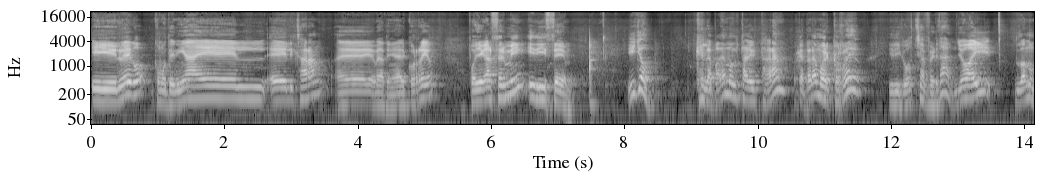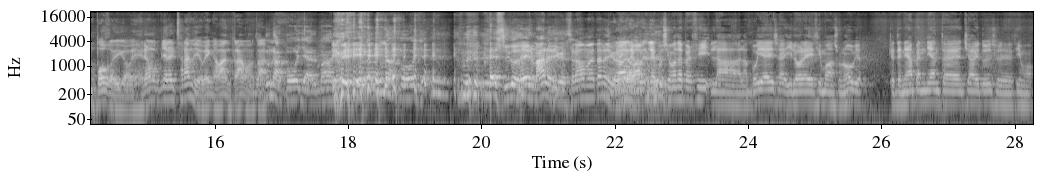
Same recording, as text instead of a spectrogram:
Y luego, como tenía el, el Instagram, eh, tenía el correo, pues llega el Fermín y dice, ¿y yo? Que le podemos montar el Instagram, que tenemos el correo. Y digo, hostia, es verdad. Yo ahí, dudando un poco, digo, ¿queremos copiar el Instagram? Digo, venga, va, entramos. Tal. una polla, hermano. Una polla. He sido de hermano, digo, ¿se la vamos a meter? Y digo, No, venga, le, le pusimos de perfil la, la polla esa y luego le decimos a su novia que tenía pendientes ya y todo eso y le decimos,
